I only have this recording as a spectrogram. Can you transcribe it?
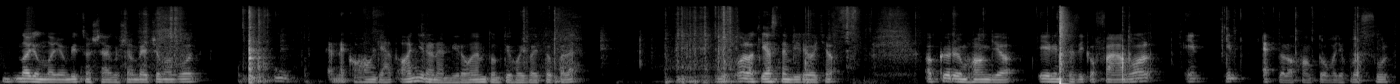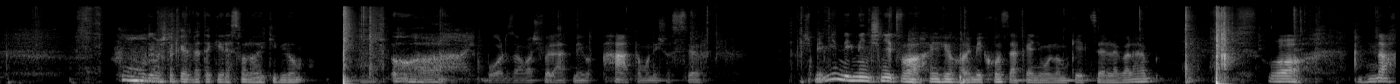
nagyon-nagyon biztonságosan becsomagolt. Uh, ennek a hangját annyira nem bírom, nem tudom ti, hogy vagytok vele. Valaki azt nem bírja, hogyha a köröm hangja érintkezik a fával. Én, én ettől a hangtól vagyok rosszul. Hú, de most a kedvetekért ezt valahogy kibírom. Oh, borzalmas, fölállt még a hátamon is a ször. És még mindig nincs nyitva. Jaj, még hozzá kell nyúlnom kétszer legalább. Oh, na,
